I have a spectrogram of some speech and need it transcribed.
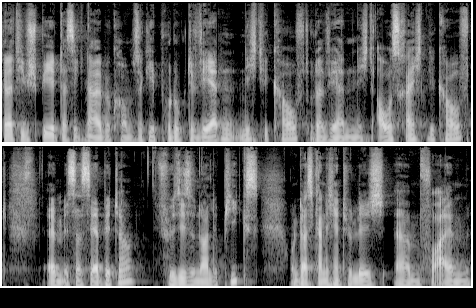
relativ spät das Signal bekommst, okay, Produkte werden nicht gekauft oder werden nicht ausreichend gekauft, ähm, ist das sehr bitter für saisonale Peaks. Und das kann ich natürlich ähm, vor allem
